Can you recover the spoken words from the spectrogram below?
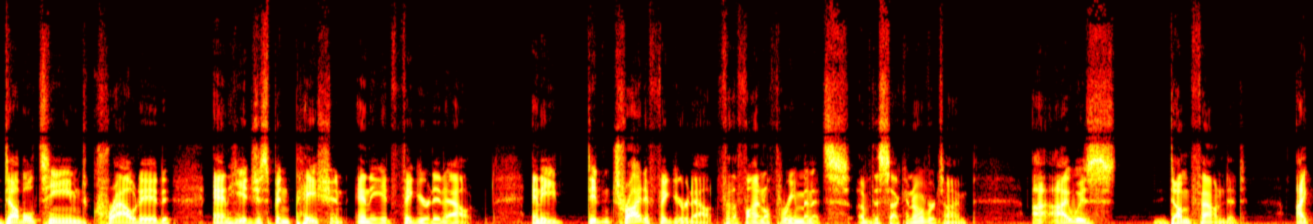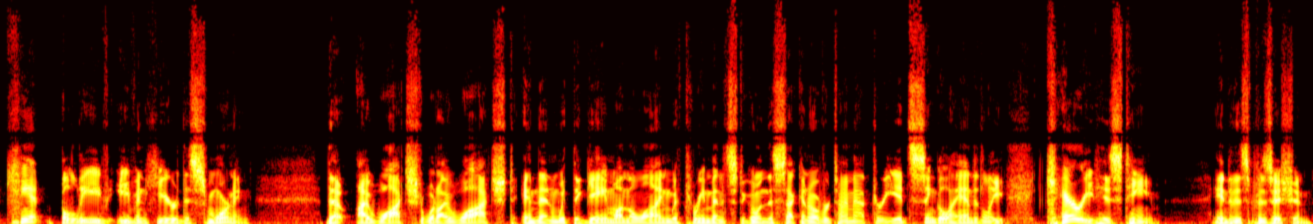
double teamed, crowded, and he had just been patient and he had figured it out. And he didn't try to figure it out for the final three minutes of the second overtime. I, I was dumbfounded. I can't believe even here this morning that I watched what I watched, and then with the game on the line with three minutes to go in the second overtime after he had single handedly carried his team into this position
